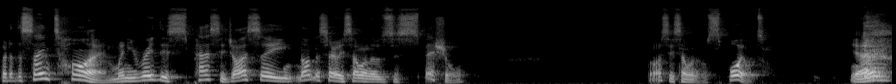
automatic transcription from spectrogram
But at the same time, when you read this passage, I see not necessarily someone that was just special, but I see someone that was spoilt. You know,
